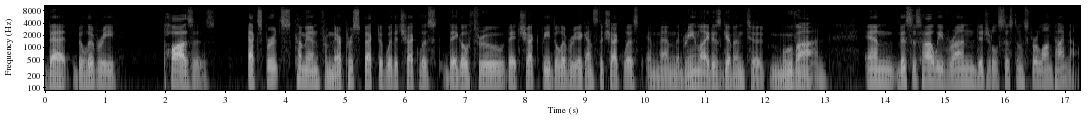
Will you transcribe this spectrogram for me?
that delivery pauses. Experts come in from their perspective with a checklist, they go through, they check the delivery against the checklist, and then the green light is given to move on. And this is how we've run digital systems for a long time now.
